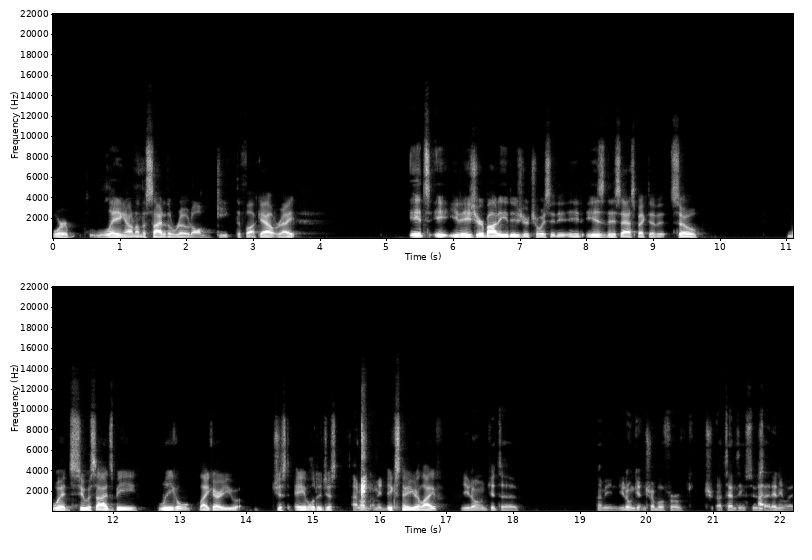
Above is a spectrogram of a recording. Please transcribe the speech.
or laying out on the side of the road all geeked the fuck out right it's it, it is your body it is your choice it, it is this aspect of it so would suicides be legal like are you just able to just I don't. I mean, extend your life you don't get to. I mean, you don't get in trouble for tr- attempting suicide anyway.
